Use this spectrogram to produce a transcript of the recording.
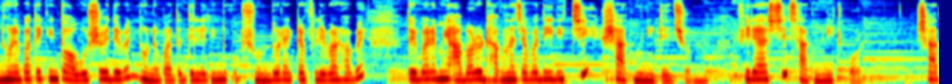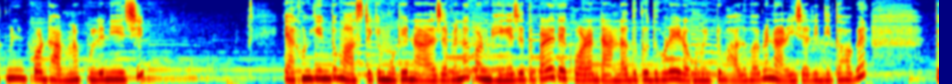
ধনে পাতা কিন্তু অবশ্যই দেবেন, ধনে পাতা দিলে কিন্তু খুব সুন্দর একটা ফ্লেভার হবে। তো এবার আমি আবারও ঢাকনা চাপা দিয়ে দিচ্ছি সাত মিনিটের জন্য। ফিরে আসছি সাত মিনিট পর। সাত মিনিট পর ঢাকনা খুলে নিয়েছি। এখন কিন্তু মাছটাকে মোটেই নাড়া যাবে না, কারণ ভেঙে যেতে পারে, তাই কড়ার ডান্ডা দুটো ধরে এরকম একটু ভালোভাবে নাড়ি চাড়ি দিতে হবে। তো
